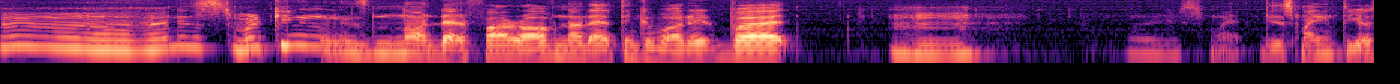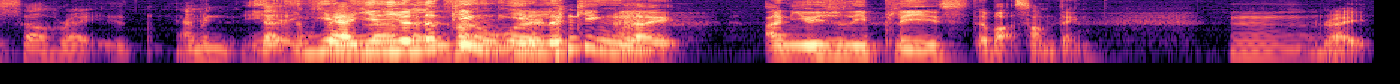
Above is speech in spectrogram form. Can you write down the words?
Uh, and it's working is not that far off now that I think about it, but mm, you're, smi- you're smiling to yourself, right? I mean, that's yeah, you, lah, you're but it's not a looking, you're looking like unusually pleased about something, Mm. right?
